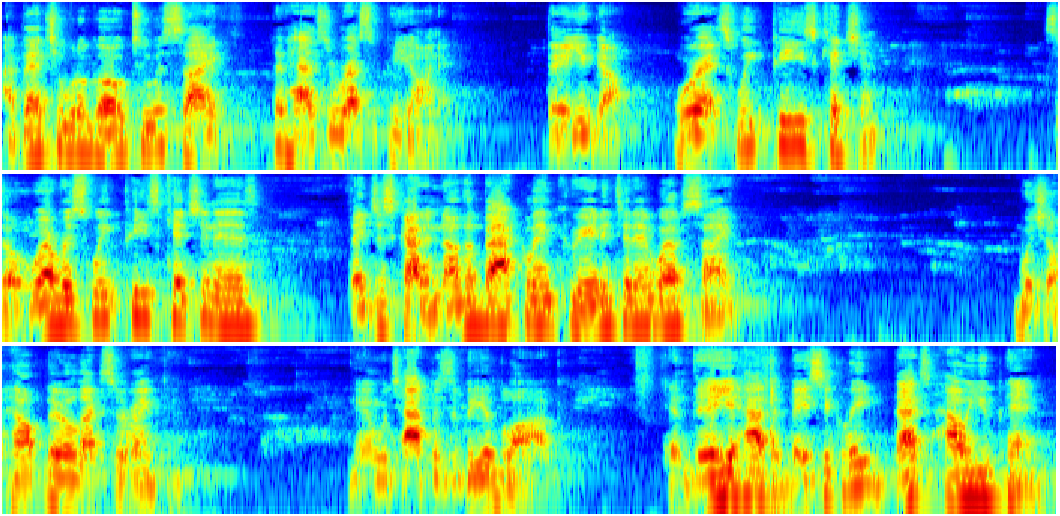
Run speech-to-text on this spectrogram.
I bet you it'll go to a site that has the recipe on it. There you go. We're at Sweet Pea's Kitchen. So whoever Sweet Pea's Kitchen is, they just got another backlink created to their website, which will help their Alexa ranking, and which happens to be a blog. And there you have it. Basically, that's how you pin.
